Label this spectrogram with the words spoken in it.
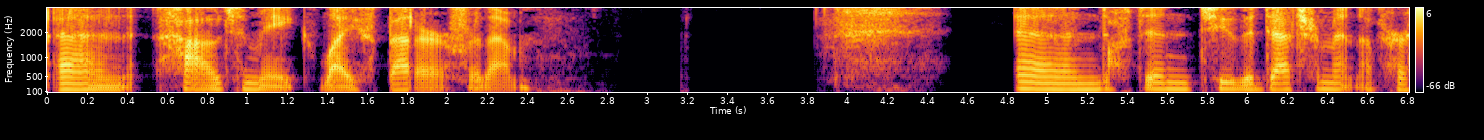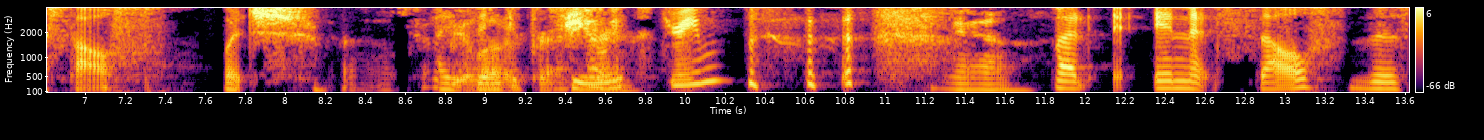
and how to make life better for them and often to the detriment of herself, which I think it's too extreme. yeah. But in itself, this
